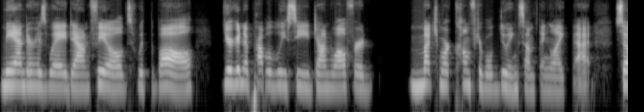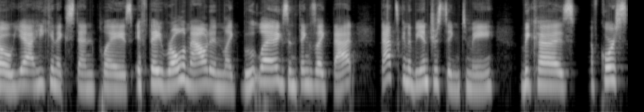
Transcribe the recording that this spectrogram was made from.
meander his way downfield with the ball you're going to probably see John Wolford much more comfortable doing something like that. So, yeah, he can extend plays. If they roll him out in like bootlegs and things like that, that's going to be interesting to me because, of course,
